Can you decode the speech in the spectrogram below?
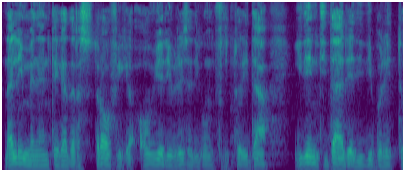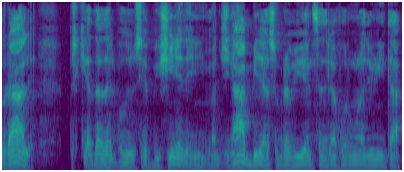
dall'imminente catastrofica, ovvia ripresa di conflittualità identitaria di tipo elettorale, perché a data il voto si avvicina ed è inimmaginabile la sopravvivenza della formula di unità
